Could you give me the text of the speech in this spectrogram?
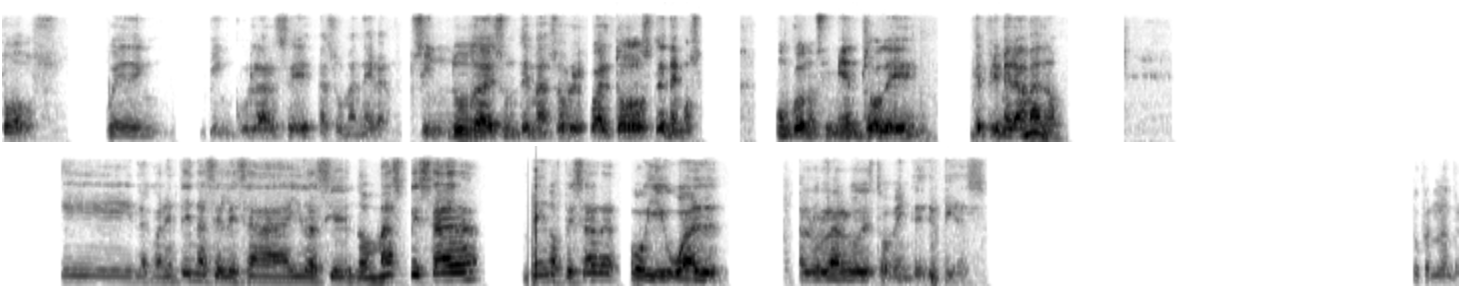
todos pueden vincularse a su manera. Sin duda es un tema sobre el cual todos tenemos un conocimiento de, de primera mano. Y la cuarentena se les ha ido haciendo más pesada, menos pesada o igual a lo largo de estos 20 días. Tú, Fernando.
